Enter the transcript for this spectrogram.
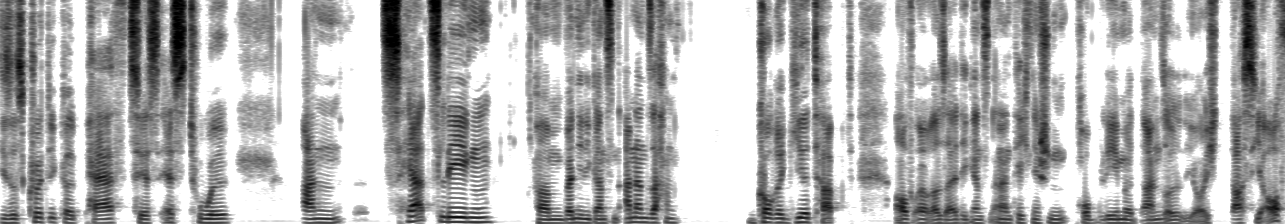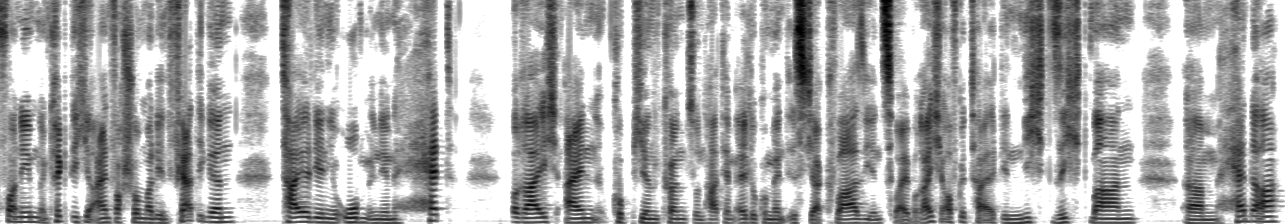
dieses Critical Path CSS Tool ans Herz legen. Ähm, wenn ihr die ganzen anderen Sachen korrigiert habt auf eurer Seite, die ganzen anderen technischen Probleme, dann solltet ihr euch das hier auch vornehmen. Dann kriegt ihr hier einfach schon mal den fertigen Teil, den ihr oben in den Head Bereich einkopieren könnt. So ein HTML-Dokument ist ja quasi in zwei Bereiche aufgeteilt. Den nicht sichtbaren ähm, Header,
